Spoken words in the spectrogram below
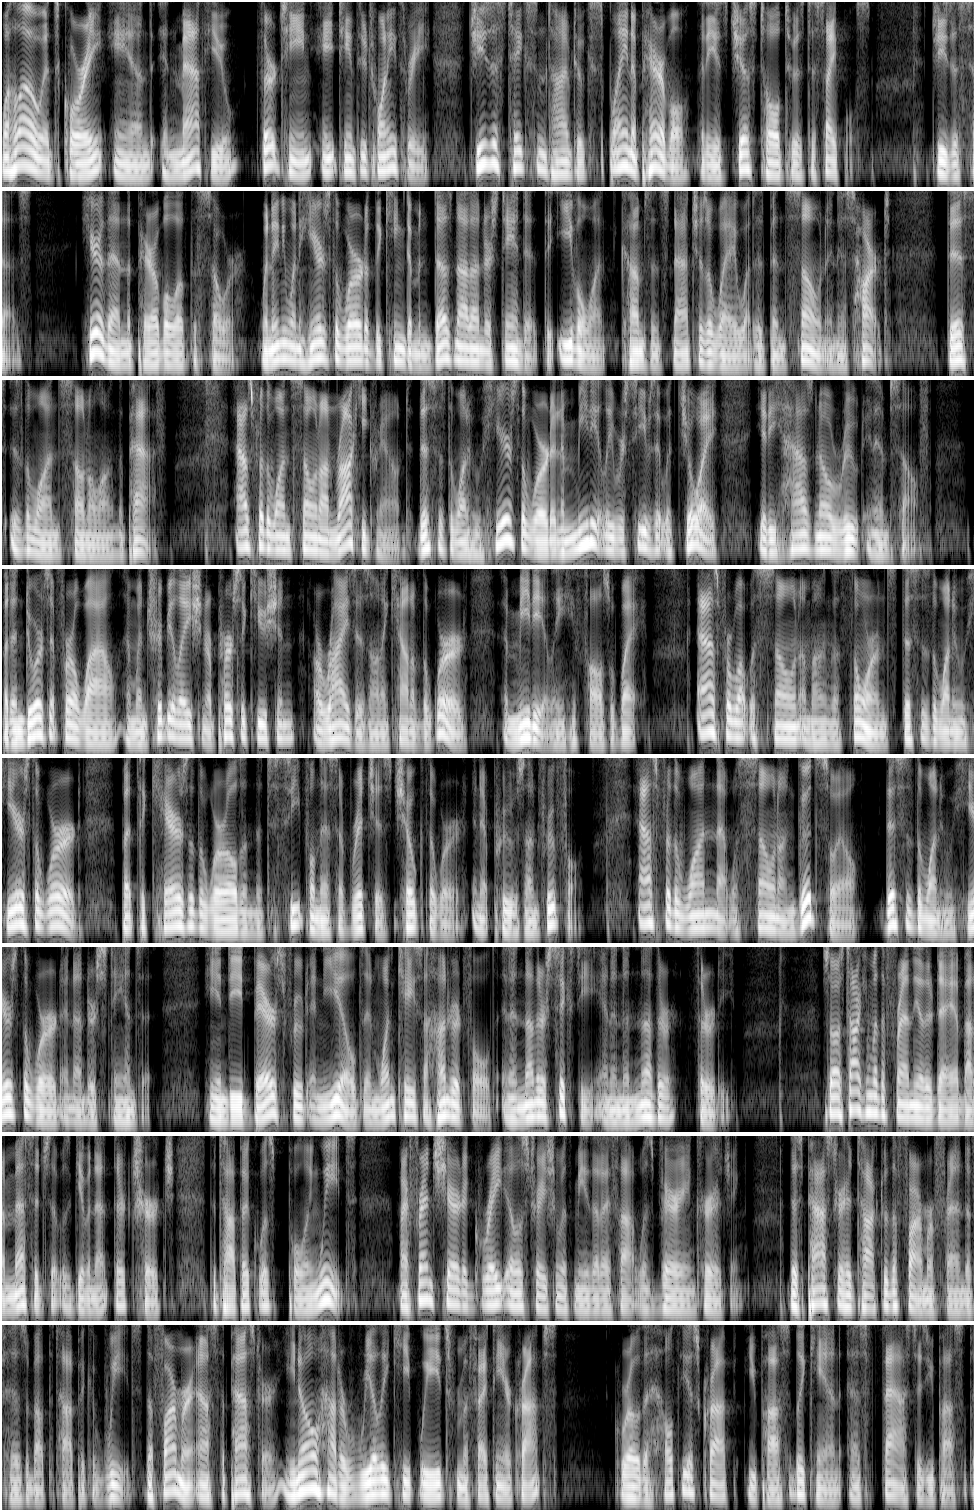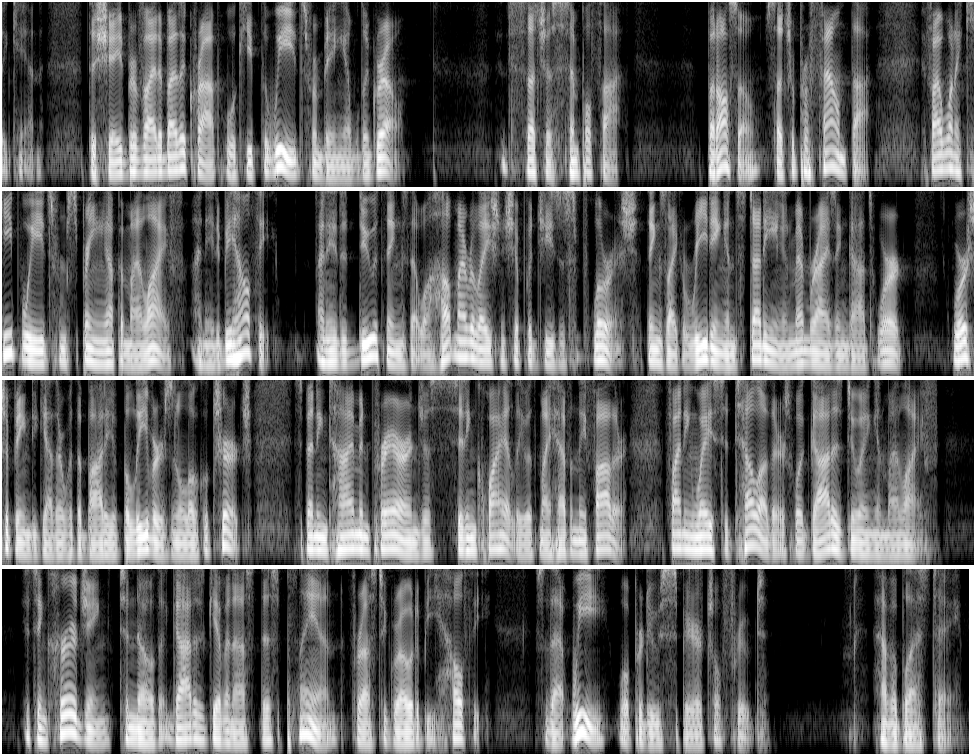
Well, hello, it's Corey, and in Matthew 13, 18 through 23, Jesus takes some time to explain a parable that he has just told to his disciples. Jesus says, Hear then the parable of the sower. When anyone hears the word of the kingdom and does not understand it, the evil one comes and snatches away what has been sown in his heart. This is the one sown along the path. As for the one sown on rocky ground, this is the one who hears the word and immediately receives it with joy, yet he has no root in himself but endures it for a while, and when tribulation or persecution arises on account of the word, immediately he falls away. As for what was sown among the thorns, this is the one who hears the word, but the cares of the world and the deceitfulness of riches choke the word, and it proves unfruitful. As for the one that was sown on good soil, this is the one who hears the word and understands it. He indeed bears fruit and yields, in one case a hundredfold, in another sixty, and in another thirty. So I was talking with a friend the other day about a message that was given at their church. The topic was pulling weeds. My friend shared a great illustration with me that I thought was very encouraging. This pastor had talked with a farmer friend of his about the topic of weeds. The farmer asked the pastor, You know how to really keep weeds from affecting your crops? Grow the healthiest crop you possibly can as fast as you possibly can. The shade provided by the crop will keep the weeds from being able to grow. It's such a simple thought but also such a profound thought. If I want to keep weeds from springing up in my life, I need to be healthy. I need to do things that will help my relationship with Jesus flourish. Things like reading and studying and memorizing God's Word, worshiping together with a body of believers in a local church, spending time in prayer and just sitting quietly with my Heavenly Father, finding ways to tell others what God is doing in my life. It's encouraging to know that God has given us this plan for us to grow to be healthy so that we will produce spiritual fruit. Have a blessed day.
